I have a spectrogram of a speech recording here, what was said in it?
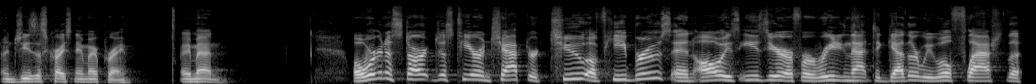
In Jesus Christ's name I pray. Amen. Well, we're going to start just here in chapter 2 of Hebrews, and always easier if we're reading that together. We will flash the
